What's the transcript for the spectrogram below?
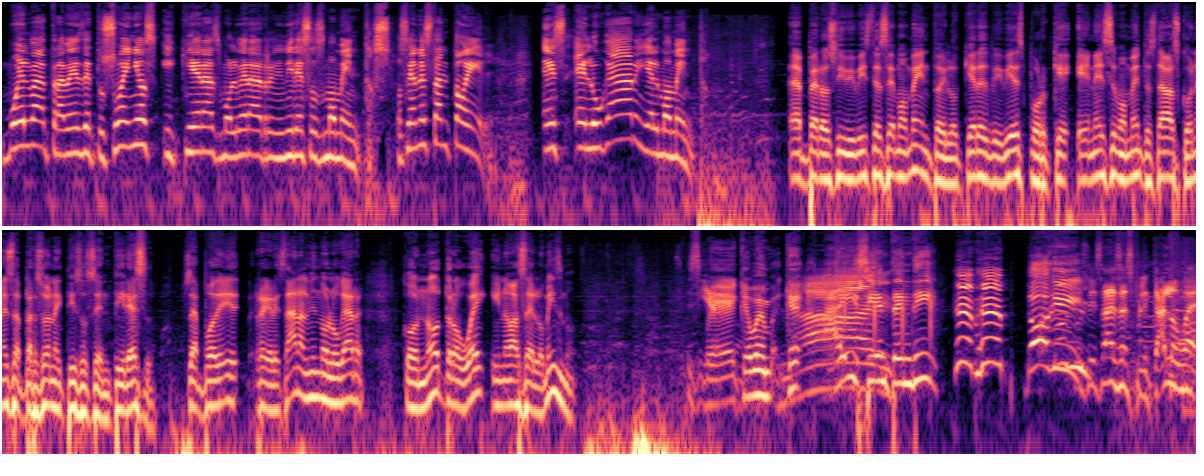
Vuelva a través de tus sueños y quieras volver a revivir esos momentos. O sea, no es tanto él. Es el lugar y el momento. Eh, pero si viviste ese momento y lo quieres vivir es porque en ese momento estabas con esa persona y te hizo sentir eso. O sea, podría regresar al mismo lugar con otro güey y no va a ser lo mismo. Güey, qué buen. qué- ahí sí entendí. ¡Hip, hip! ¡Doggy! Si sabes explicarlo, güey.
